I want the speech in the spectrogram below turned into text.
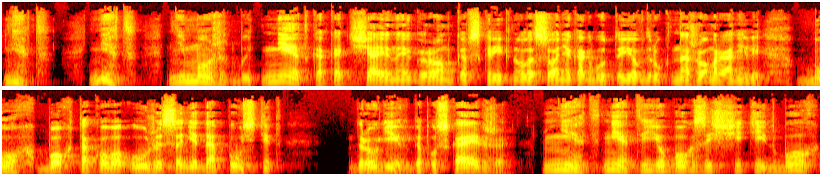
«Нет, нет, не может быть, нет!» Как отчаянно громко вскрикнула Соня, как будто ее вдруг ножом ранили. «Бог, Бог такого ужаса не допустит!» «Других допускает же?» «Нет, нет, ее Бог защитит, Бог!»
